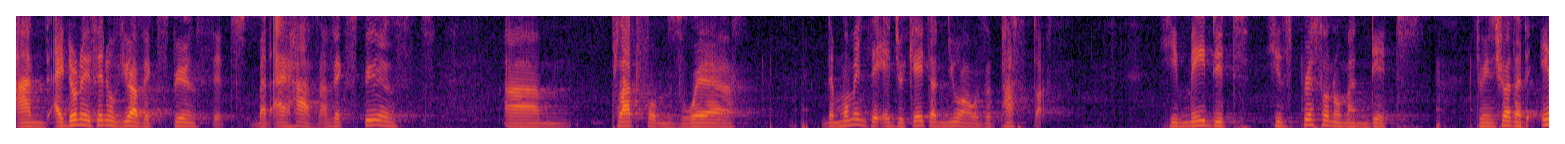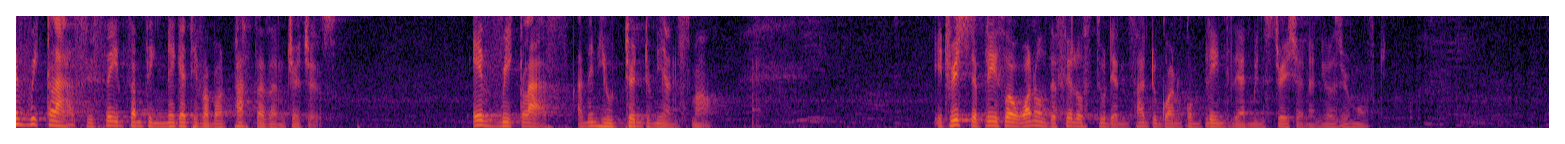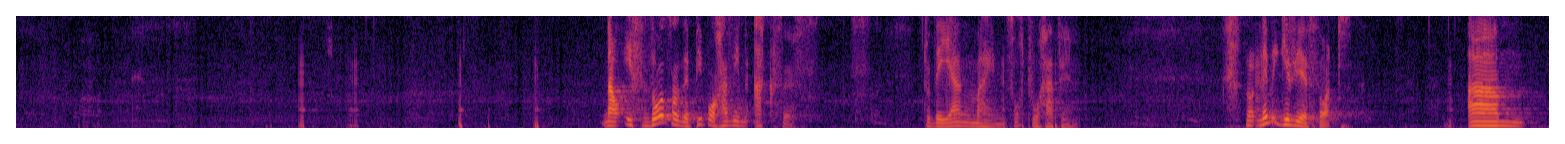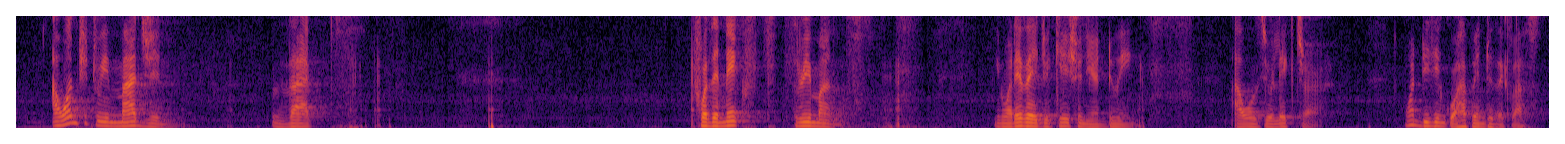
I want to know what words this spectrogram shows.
And I don't know if any of you have experienced it, but I have. I've experienced um, platforms where the moment the educator knew I was a pastor, he made it his personal mandate to ensure that every class is saying something negative about pastors and churches. Every class. And then he would turn to me and smile. It reached a place where one of the fellow students had to go and complain to the administration and he was removed. Now, if those are the people having access to the young minds, what will happen? Now, let me give you a thought. Um, I want you to imagine that for the next three months, in whatever education you're doing, I was your lecturer. What do you think will happen to the class?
